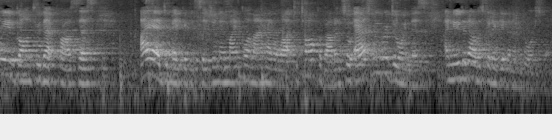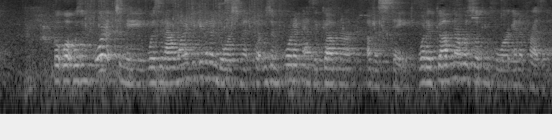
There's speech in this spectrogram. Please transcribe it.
we have gone through that process, I had to make a decision, and Michael and I had a lot to talk about. And so as we were doing this, I knew that I was going to give an endorsement. But what was important to me was that I wanted to give an endorsement that was important as a governor of a state, what a governor was looking for in a president.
